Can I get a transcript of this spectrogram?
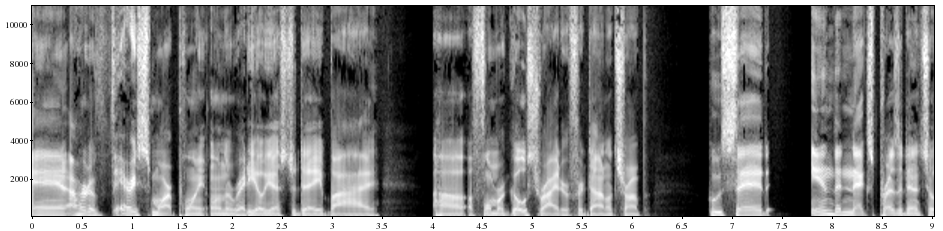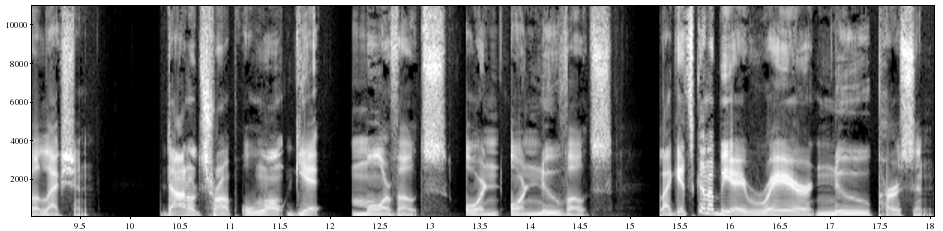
And I heard a very smart point on the radio yesterday by uh, a former ghostwriter for Donald Trump who said in the next presidential election, Donald Trump won't get more votes or or new votes. Like it's going to be a rare new person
